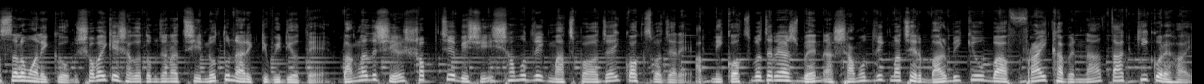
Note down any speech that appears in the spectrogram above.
আসসালামু আলাইকুম। সবাইকে স্বাগতম জানাচ্ছি নতুন আরেকটি ভিডিওতে। বাংলাদেশের সবচেয়ে বেশি সামুদ্রিক মাছ পাওয়া যায় কক্সবাজারে। আপনি কক্সবাজারে আসবেন আর সামুদ্রিক মাছের বার্বিকিউ বা ফ্রাই খাবেন না, তা কি করে হয়?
